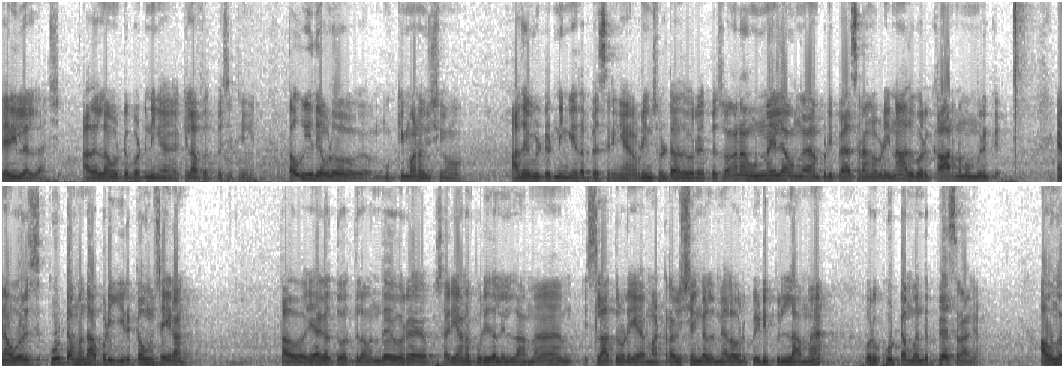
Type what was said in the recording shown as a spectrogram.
தெரியலல்ல? அதெல்லாம் விட்டு போட்டு நீங்கள் கிலாஃபத் பேசிட்டீங்க. தௌ இது எவ்வளோ முக்கியமான விஷயம்? அதை விட்டுட்டு நீங்கள் எதை பேசுகிறீங்க அப்படின்னு சொல்லிட்டு அது ஒரு பேசுவாங்க. ஆனால் உண்மையிலே அவங்க அப்படி பேசுகிறாங்க அப்படின்னா அதுக்கு ஒரு காரணமும் இருக்குது ஏன்னா ஒரு கூட்டம் வந்து அப்படி இருக்கவும் செய்கிறாங்க தவ ஏகத்துவத்தில் வந்து ஒரு சரியான புரிதல் இல்லாமல் இஸ்லாத்துடைய மற்ற விஷயங்கள் மேலே ஒரு பிடிப்பு இல்லாமல் ஒரு கூட்டம் வந்து பேசுகிறாங்க அவங்க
